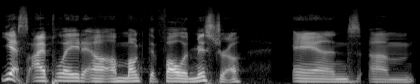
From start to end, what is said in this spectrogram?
yes, I played a, a monk that followed Mystra, and um,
